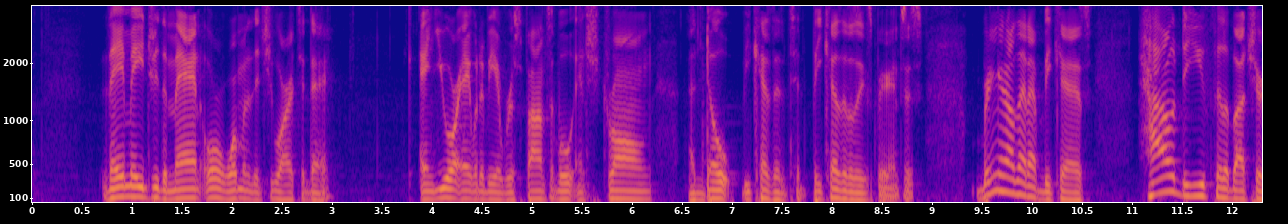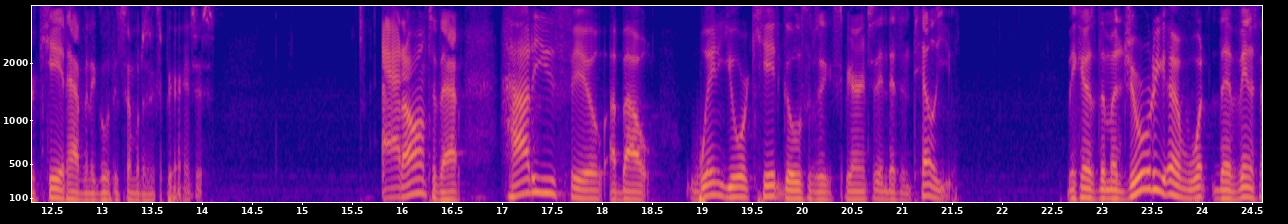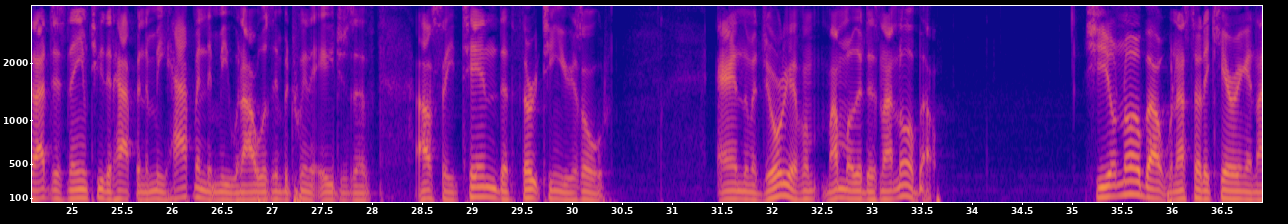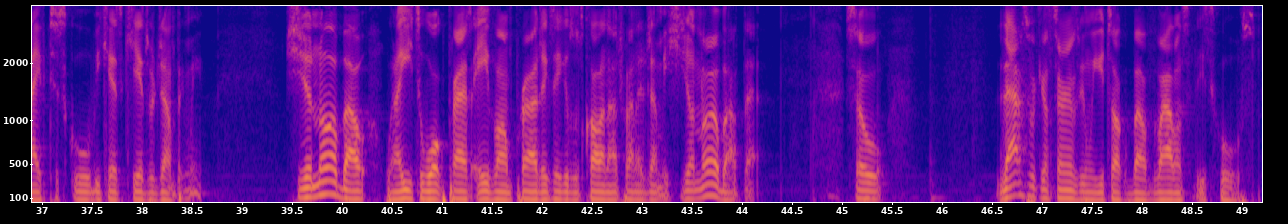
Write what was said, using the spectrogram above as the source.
they made you the man or woman that you are today and you are able to be a responsible and strong adult because of because of those experiences. Bringing all that up because how do you feel about your kid having to go through some of those experiences? Add on to that, how do you feel about when your kid goes through the experiences and doesn't tell you? Because the majority of what the events that I just named to you that happened to me happened to me when I was in between the ages of, I'll say, 10 to 13 years old. And the majority of them, my mother does not know about. She don't know about when I started carrying a knife to school because kids were jumping me. She don't know about when I used to walk past Avon Projects, niggas was calling out trying to jump me. She don't know about that. So that's what concerns me when you talk about violence at these schools.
